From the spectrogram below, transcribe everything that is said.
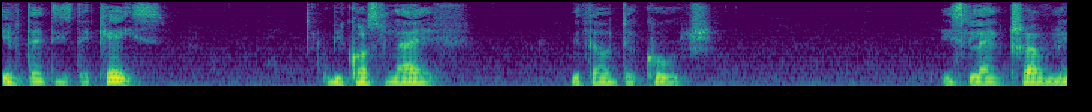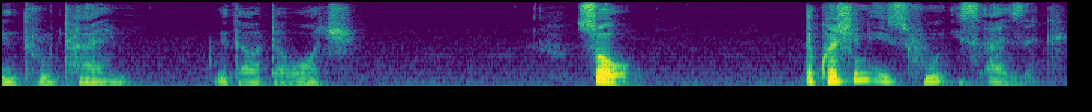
if that is the case. Because life without a coach is like traveling through time without a watch. So, the question is who is Isaac?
